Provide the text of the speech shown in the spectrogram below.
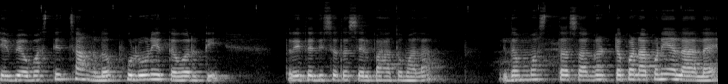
ते व्यवस्थित चांगलं फुलून येतं वरती. तर इथे दिसत असेल पहा तुम्हाला. एकदम मस्त असा घट्टपणा पण याला आला आहे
